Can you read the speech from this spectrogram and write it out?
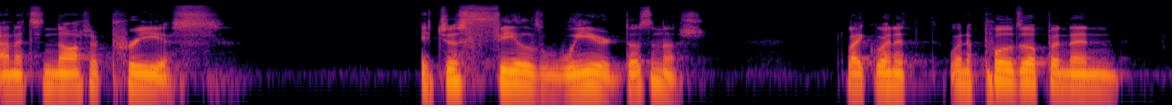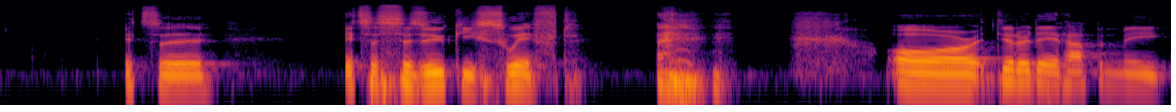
and it's not a Prius, it just feels weird, doesn't it? Like when it when it pulls up and then it's a it's a Suzuki Swift. or the other day it happened to me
